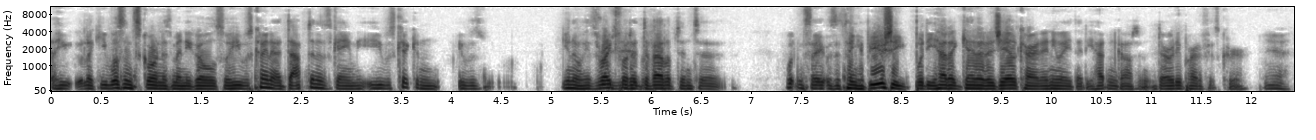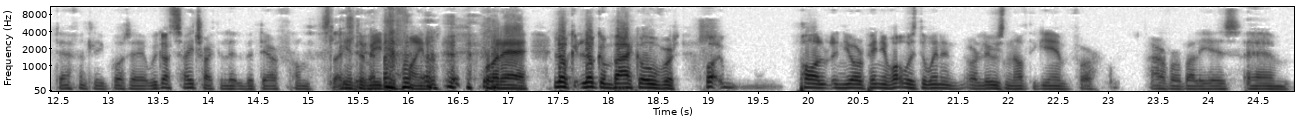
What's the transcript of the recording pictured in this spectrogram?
he, like, he wasn't scoring as many goals, so he was kind of adapting his game. He, he was kicking, he was, you know, his right was foot had developed into, wouldn't say it was a thing of beauty, but he had a get out of jail card anyway that he hadn't got in the early part of his career. yeah, definitely. But uh, we got sidetracked a little bit there from Slightly, the intermediate final. But uh, look, looking back over it, what, Paul, in your opinion, what was the winning or losing of the game for Arva Ballyhaise? Um,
